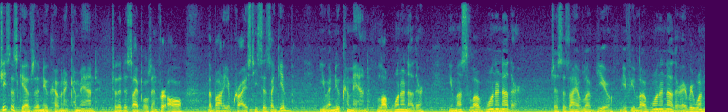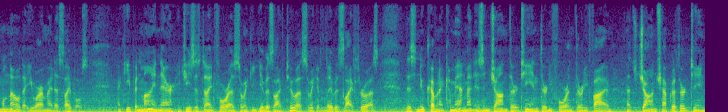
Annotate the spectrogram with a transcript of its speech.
Jesus gives a new covenant command to the disciples and for all the body of Christ. He says, I give you a new command love one another. You must love one another just as I have loved you. If you love one another, everyone will know that you are my disciples. And keep in mind there, Jesus died for us so he could give his life to us, so he could live his life through us. This new covenant commandment is in John 13, 34 and 35. That's John chapter 13,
